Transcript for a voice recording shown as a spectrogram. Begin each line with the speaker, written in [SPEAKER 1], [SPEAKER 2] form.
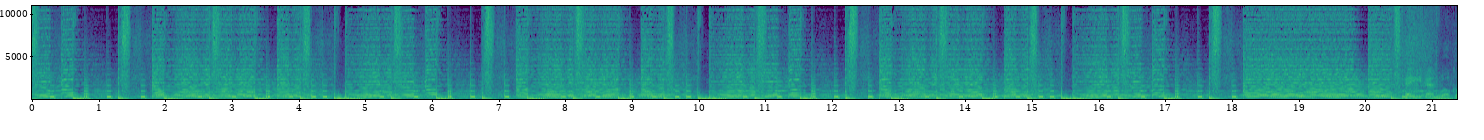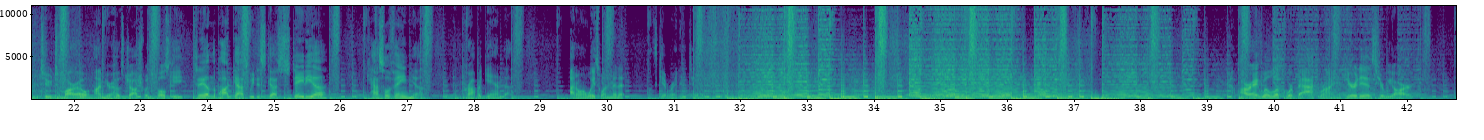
[SPEAKER 1] Hey, and welcome to Tomorrow. I'm your host, Joshua Topolsky. Today on the podcast, we discuss Stadia, Castlevania, and propaganda. I don't want to waste one minute. Let's get right into it. All right, well, look, we're back, Ryan. Here it is. Here we are.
